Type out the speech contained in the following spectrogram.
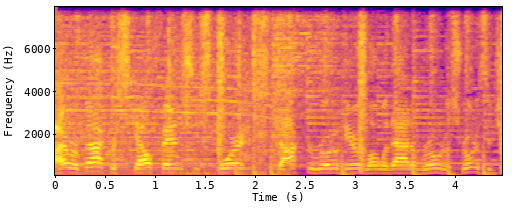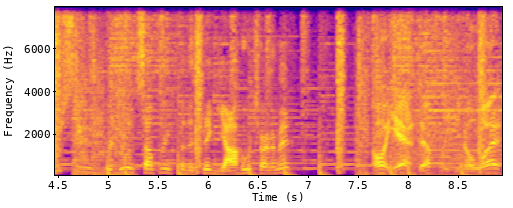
All right, we're back with Scout Fantasy Sports. Dr. Roto here, along with Adam Ronis. Ronis, did you see we're doing something for this big Yahoo tournament? Oh yeah, definitely. You know what?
